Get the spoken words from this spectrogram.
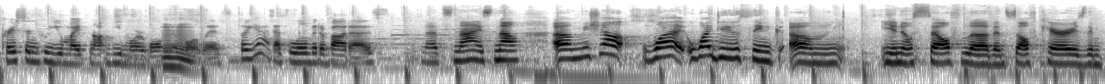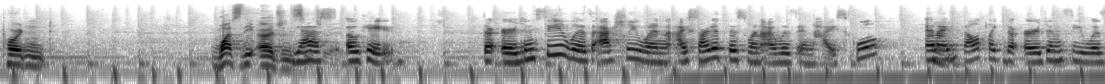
person who you might not be more vulnerable with. So, yeah, that's a little bit about us. That's nice. Now, uh, Michelle, why why do you think um, you know self love and self care is important? What's the urgency Yes, to it? okay. The urgency was actually when I started this when I was in high school, and I hmm. felt like the urgency was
